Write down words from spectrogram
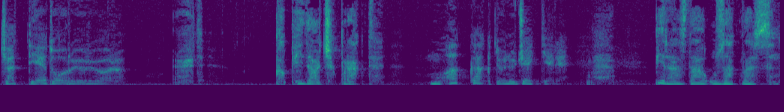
caddeye doğru yürüyor. Evet. Kapıyı da açık bıraktı. Muhakkak dönecek geri. Biraz daha uzaklaşsın.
